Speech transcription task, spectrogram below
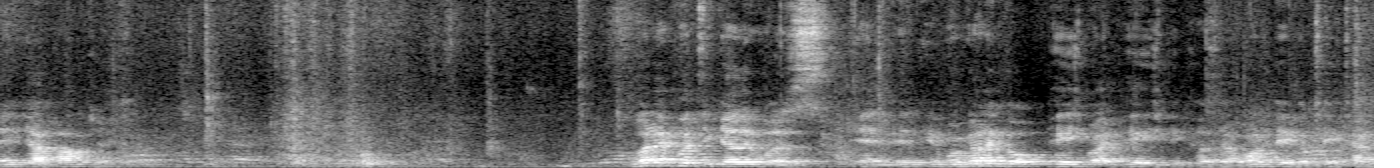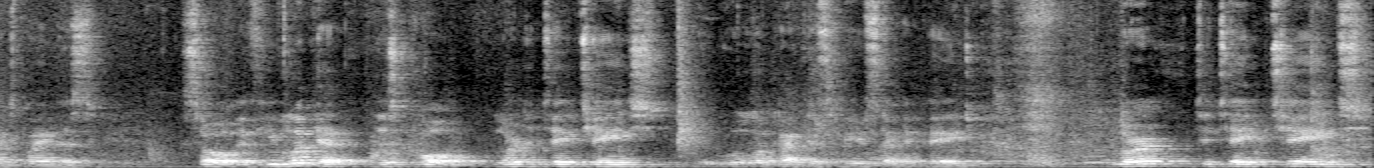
You, I apologize. What I put together was, and, and we're gonna go page by page because I want to be able to take time to explain this. So if you look at this quote, learn to take change, we'll look at this for your second page. Learn to take change,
